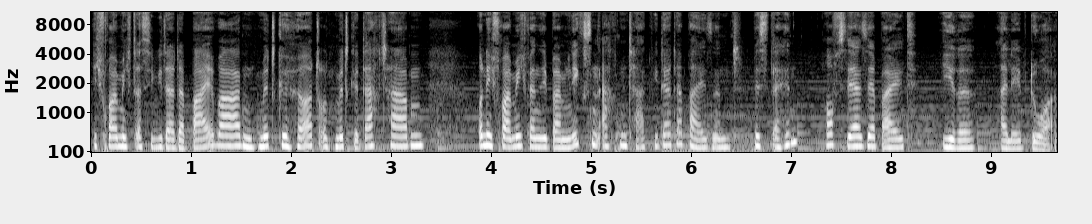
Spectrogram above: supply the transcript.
Ich freue mich, dass Sie wieder dabei waren, mitgehört und mitgedacht haben. Und ich freue mich, wenn Sie beim nächsten achten Tag wieder dabei sind. Bis dahin, auf sehr, sehr bald. Ihre Aleb Doan.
